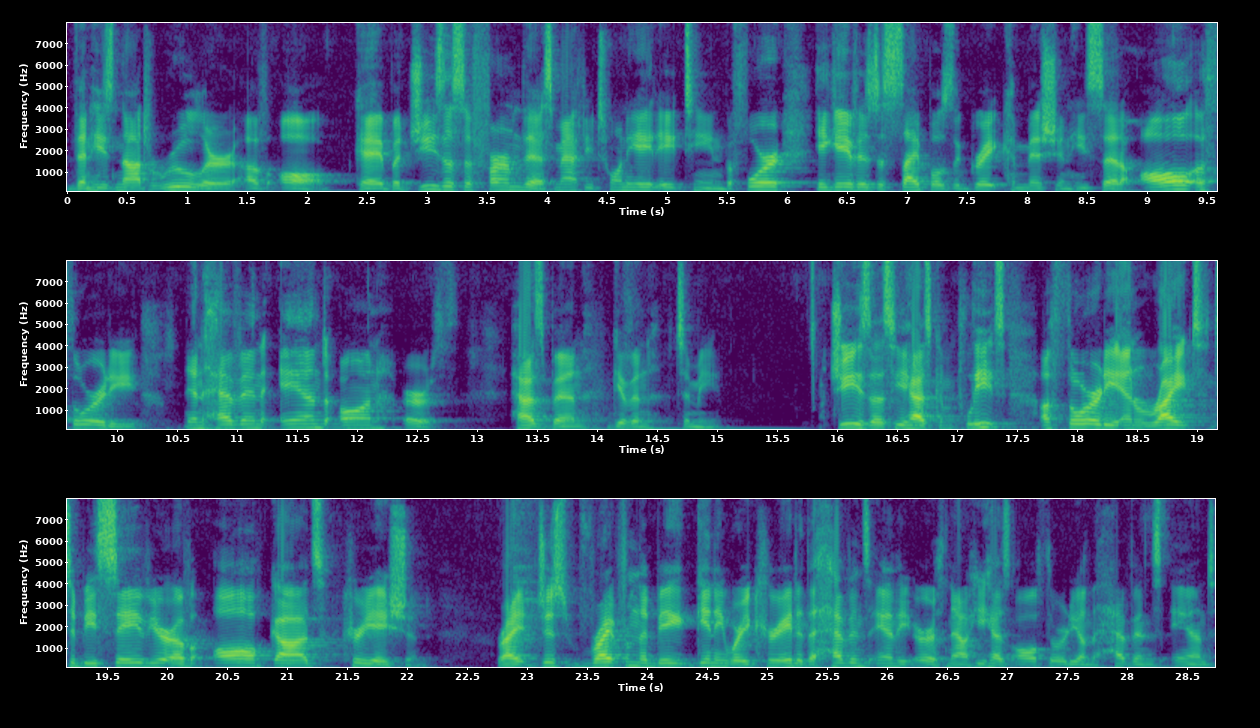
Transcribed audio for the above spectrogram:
then he's not ruler of all. Okay, but Jesus affirmed this, Matthew 28 18. Before he gave his disciples the Great Commission, he said, All authority in heaven and on earth has been given to me. Jesus, he has complete authority and right to be Savior of all God's creation, right? Just right from the beginning where he created the heavens and the earth, now he has all authority on the heavens and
